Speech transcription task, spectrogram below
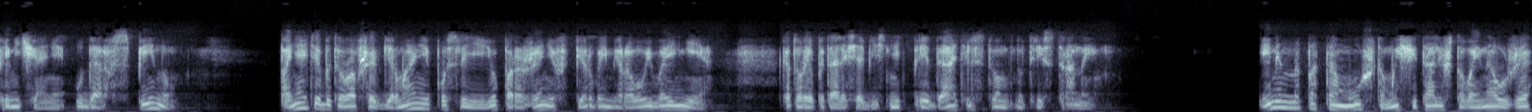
Примечание. Удар в спину – понятие, бытовавшее в Германии после ее поражения в Первой мировой войне, которое пытались объяснить предательством внутри страны. Именно потому, что мы считали, что война уже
